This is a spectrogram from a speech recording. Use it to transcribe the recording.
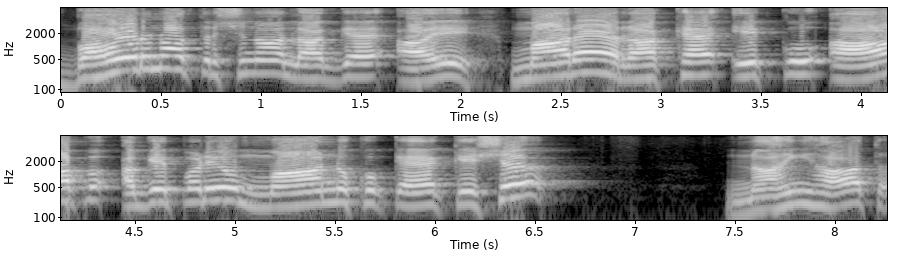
ਬਹੁੜ ਨਾ ਤ੍ਰਿਸ਼ਨਾ ਲਾਗੈ ਆਏ, ਮਾਰੈ ਰਾਖੈ ਏਕੋ ਆਪ, ਅੱਗੇ ਪੜਿਓ ਮਾਨੁਖ ਕੈ ਕਿਛ ਨਾਹੀ ਹਾਥ।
